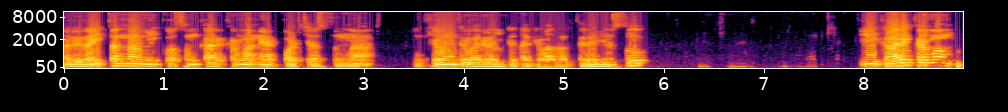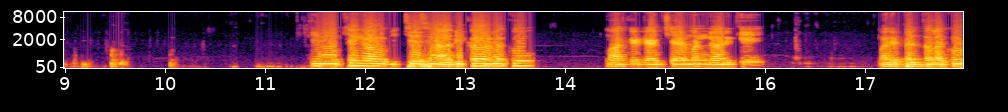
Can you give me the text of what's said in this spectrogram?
మరి రైతన్న మీకోసం కార్యక్రమాన్ని ఏర్పాటు చేస్తున్న ముఖ్యమంత్రి వర్యులకి ధన్యవాదాలు తెలియజేస్తూ ఈ కార్యక్రమం ఈ ముఖ్యంగా ఇచ్చేసిన అధికారులకు మార్కెట్ యార్డ్ చైర్మన్ గారికి మరి పెద్దలకు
